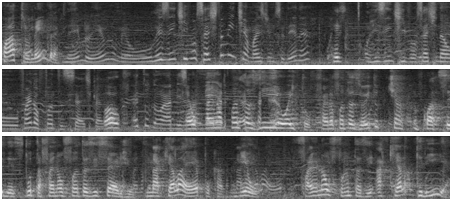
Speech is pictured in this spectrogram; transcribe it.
quatro, lembra? Lembro, lembro, meu. O Resident Evil 7 também tinha mais de um CD, né? O Res- O Resident Evil 7 não, o Final Fantasy 7, cara. Ó, É tudo uma É mesma o Final merda. Fantasy VIII. Final Fantasy VIII tinha quatro CDs. Puta, Final Fantasy Sérgio. Naquela época, meu, Final Fantasy, aquela trilha,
